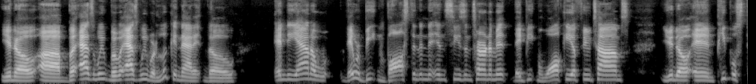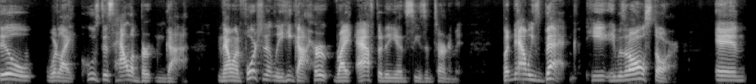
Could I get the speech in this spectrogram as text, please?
you know. Uh, but as we but as we were looking at it though, Indiana they were beating Boston in the in season tournament. They beat Milwaukee a few times, you know, and people still were like, "Who's this Halliburton guy?" Now, unfortunately, he got hurt right after the end season tournament, but now he's back. He he was an all star, and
